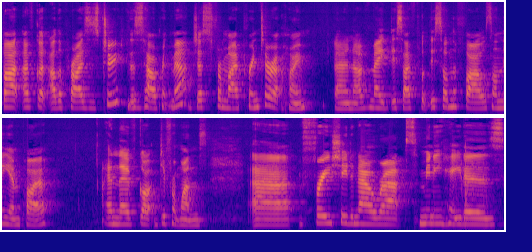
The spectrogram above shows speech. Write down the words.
but I've got other prizes too. This is how I print them out, just from my printer at home. And I've made this, I've put this on the files on the Empire and they've got different ones uh, free sheet of nail wraps, mini heaters,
